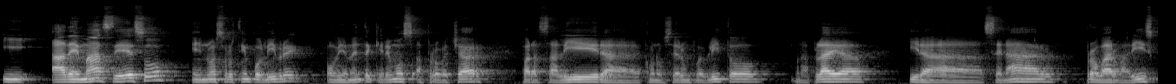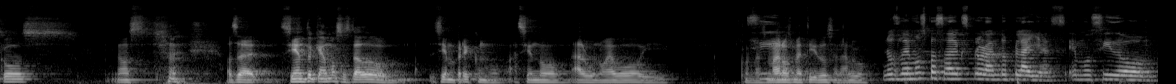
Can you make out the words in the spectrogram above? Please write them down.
y además de eso, en nuestro tiempo libre, obviamente queremos aprovechar para salir a conocer un pueblito, una playa, ir a cenar, probar mariscos. o sea, siento que hemos estado siempre como haciendo algo nuevo y con las manos metidos en algo. Nos lo hemos pasado explorando playas. Hemos ido,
